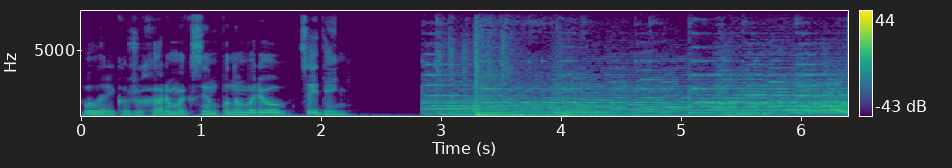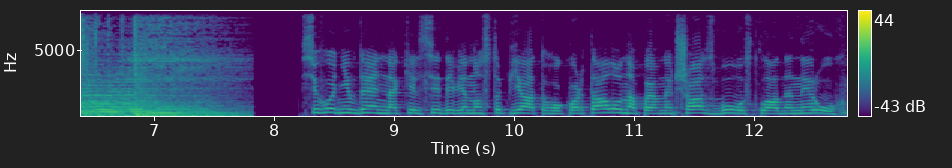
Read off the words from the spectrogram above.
Валерій Кожухар, Максим Пономарьов. Цей день. Сьогодні в день на кільці 95-го кварталу на певний час був ускладнений рух.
